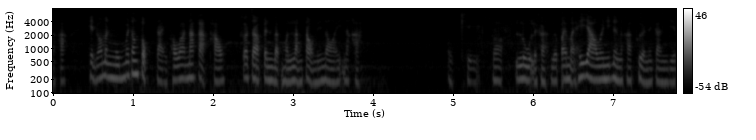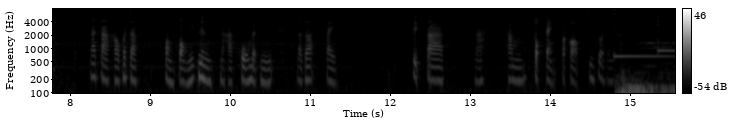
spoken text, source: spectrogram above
นะคะ เห็นว่ามันงุ้มไม่ต้องตกใจเพราะว่าหน้ากากเขาก็จะเป็นแบบเหมือนหลังเต่าน้อยๆนะคะ โอเค ก็รูดเลยค่ะเหลือไปใหมให้ยาวไว้นิดนึงนะคะเผื่อในการเย็บหน้าตาเขาก็จะป่องๆนิดนึงนะคะ โค้งแบบนี้ แล้วก็ไปติดตานะทำตกแต่งประกอบชิ้นส่วนกันค่ะ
